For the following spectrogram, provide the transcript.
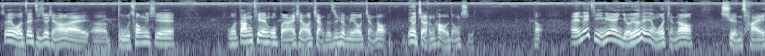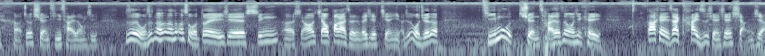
所以我这集就想要来呃补充一些我当天我本来想要讲，可是却没有讲到，没有讲很好的东西。好，哎，那集里面有一个内容我讲到选材啊，就是选题材的东西。就是我是那那那是我对一些新呃想要教 podcast 人的一些建议啊。就是我觉得题目选材的这东西可以，大家可以在开始之前先想一下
